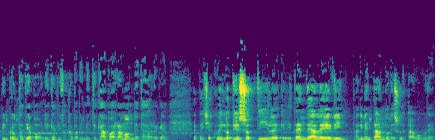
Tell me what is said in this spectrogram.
d'impronta diabolica, che fa probabilmente capo a Ramon de Targa. E poi c'è quello più sottile che gli tende a Levi, alimentando le sue paure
